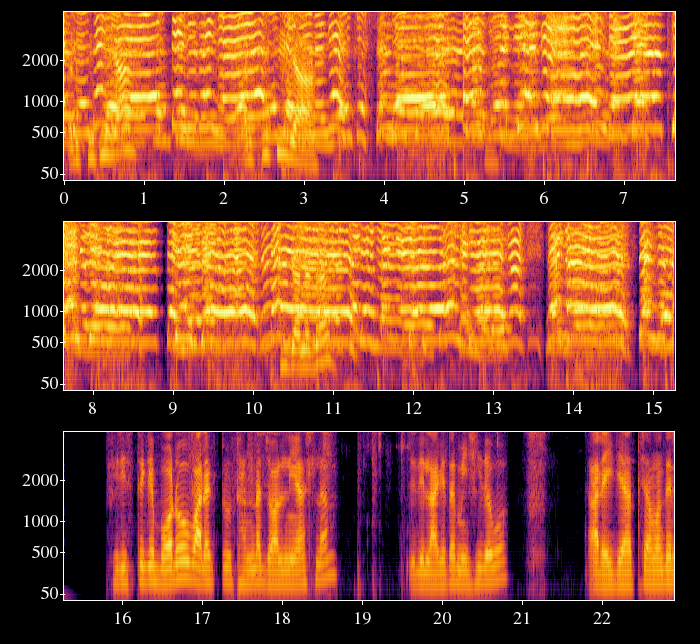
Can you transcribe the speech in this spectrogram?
একটু পিছিয়ে যা। একটু পিছিয়ে যা। ফ্রিজ থেকে বরফ আর একটু ঠান্ডা জল নিয়ে আসলাম। যদি লাগে তা মিশিয়ে দেবো। আর এই যে হচ্ছে আমাদের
